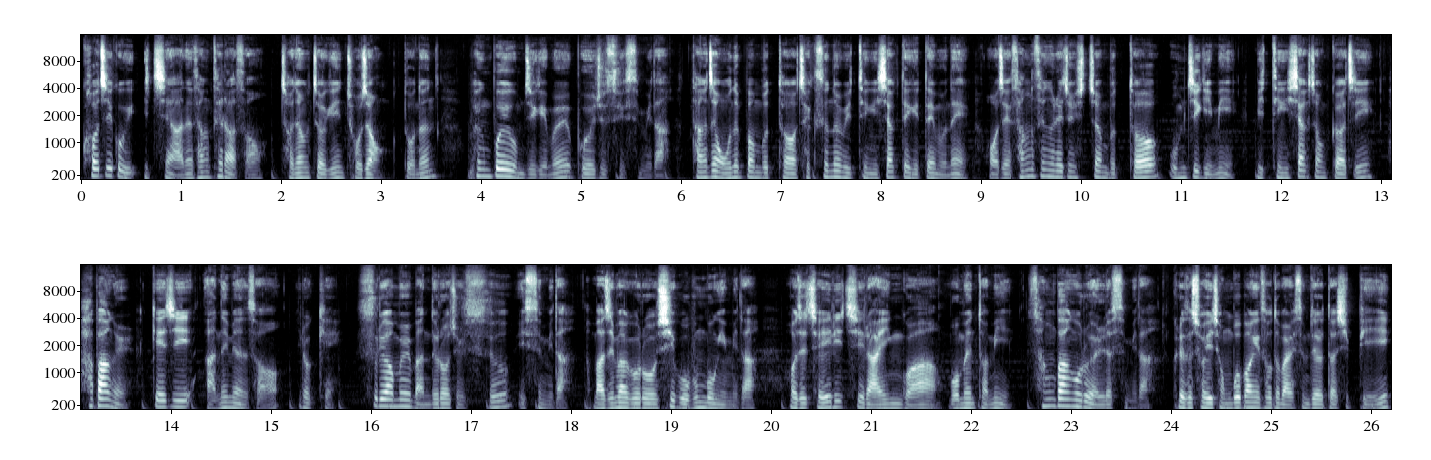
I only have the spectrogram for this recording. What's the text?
커지고 있지 않은 상태라서 전형적인 조정 또는 횡보의 움직임을 보여줄 수 있습니다. 당장 오늘 밤부터 잭슨홀 미팅이 시작되기 때문에 어제 상승을 해준 시점부터 움직임이 미팅 시작 전까지 하방을 깨지 않으면서 이렇게 수렴을 만들어 줄 수 있습니다. 마지막으로 15분 봉입니다. 어제 제이리치 라인과 모멘텀이 상방으로 열렸습니다. 그래서 저희 정보방에서도 말씀드렸다시피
